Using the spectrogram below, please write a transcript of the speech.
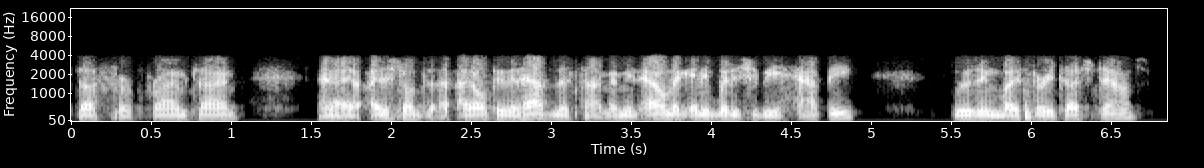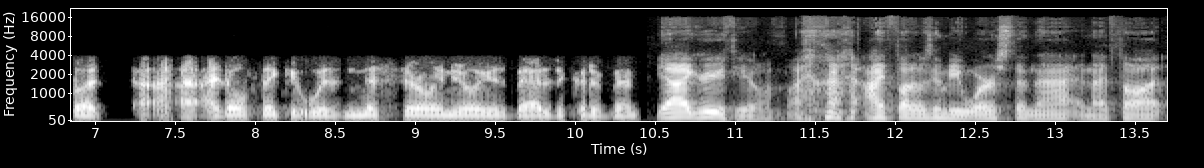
stuff for prime time, and I, I just don't, I don't think that happened this time. I mean, I don't think anybody should be happy losing by three touchdowns, but I, I don't think it was necessarily nearly as bad as it could have been. Yeah, I agree with you. I, thought it was going to be worse than that, and I thought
